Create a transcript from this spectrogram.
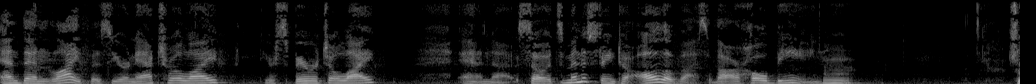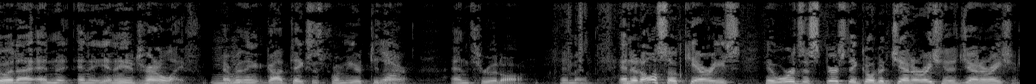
And then life is your natural life, your spiritual life. And uh, so it's ministering to all of us, our whole being. Mm. So it, uh, and and in the eternal life, everything God takes us from here to Mm-hmm. Yeah. there, and through it all. Amen. And it also carries the words of spirits. They go to generation to generation.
